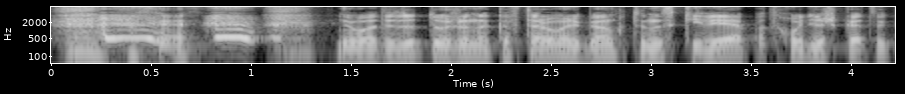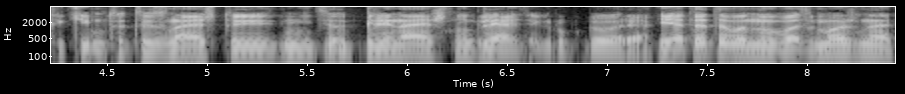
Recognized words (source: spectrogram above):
Вот, и тут ты уже ко второму ребенку ты на скеле подходишь к это каким-то, ты знаешь, ты пеленаешь не глядя, грубо говоря. И от этого, ну, возможно,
